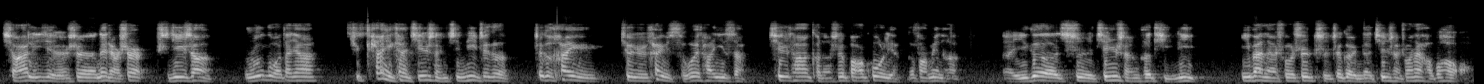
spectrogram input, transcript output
小爱理解的是那点事儿，实际上如果大家去看一看“精神精力”这个这个汉语，就是汉语词汇，它的意思啊，其实它可能是包括两个方面的哈。呃，一个是精神和体力，一般来说是指这个人的精神状态好不好，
